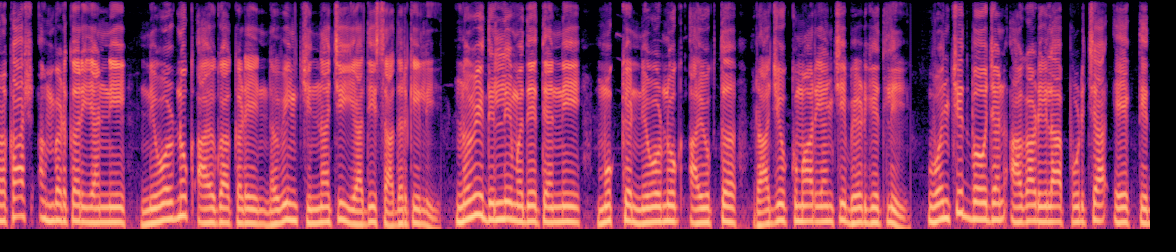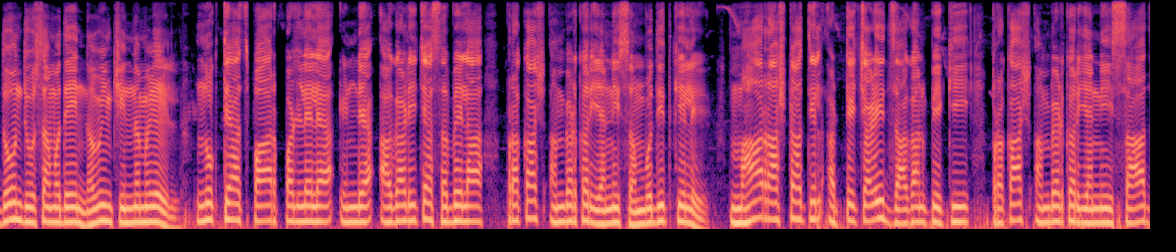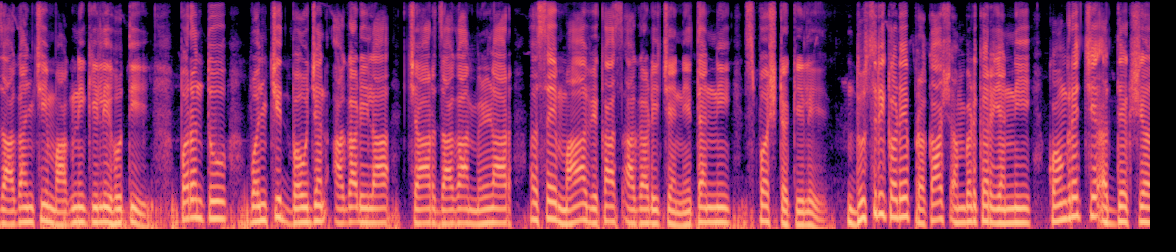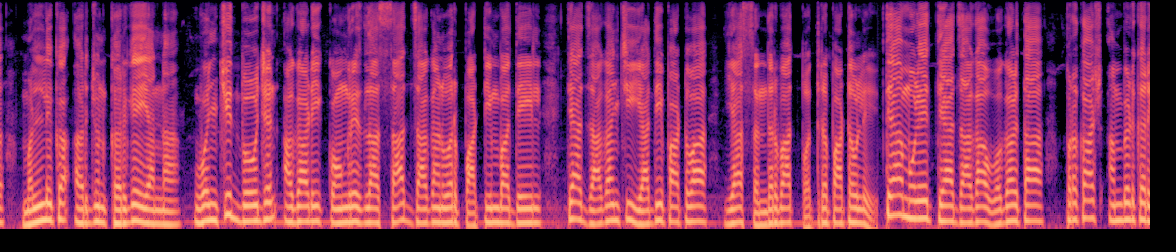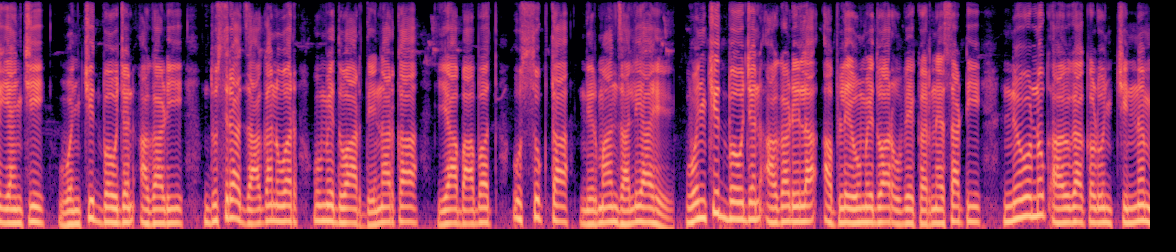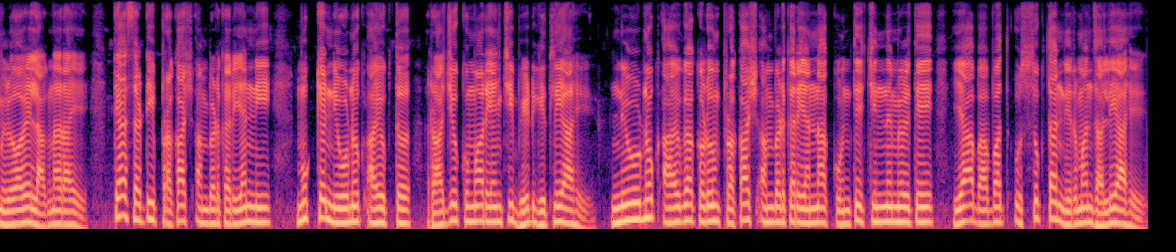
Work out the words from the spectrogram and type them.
प्रकाश आंबेडकर यांनी निवडणूक आयोगाकडे नवीन चिन्हाची यादी सादर केली. नवी दिल्लीमध्ये त्यांनी मुख्य निवडणूक आयुक्त राजीव कुमार यांची भेट घेतली. वंचित बहुजन आघाडीला पुढच्या एक ते दोन दिवसामध्ये नवीन चिन्ह मिळेल. नुकत्याच पार पडलेल्या इंडिया आघाडीच्या सभेला प्रकाश आंबेडकर यांनी संबोधित केले. महाराष्ट्रातील अठ्ठेचाळीस जागांपैकी प्रकाश आंबेडकर यांनी सहा जागांची मागणी केली होती परंतु वंचित बहुजन आघाडीला चार जागा मिळणार असे महाविकास आघाडीच्या नेत्यांनी स्पष्ट केले. दुसरीकडे प्रकाश आंबेडकर यांनी काँग्रेसचे अध्यक्ष मल्लिका अर्जुन खरगे यांना वंचित बहुजन आघाडी काँग्रेसला सात जागांवर पाठिंबा देईल त्या जागांची यादी पाठवा या संदर्भात पत्र पाठवले. त्यामुळे त्या जागा वगळता प्रकाश आंबेडकर यांची वंचित बहुजन आघाडी दुसऱ्या जागांवर उमेदवार देणार का याबाबत उत्सुकता निर्माण झाली आहे. वंचित बहुजन आघाडीला आपले उमेदवार उभे करण्यासाठी निवडणूक आयोगाकडून चिन्ह मिळवावे लागणार आहे. त्यासाठी प्रकाश आंबेडकर यांनी मुख्य निवडणूक आयुक्त राजीव कुमार यांची भेट घेतली आहे. निवडणूक आयोगाकडून प्रकाश आंबेडकर यांना कोणते चिन्ह मिळते याबाबत उत्सुकता निर्माण झाली आहे.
